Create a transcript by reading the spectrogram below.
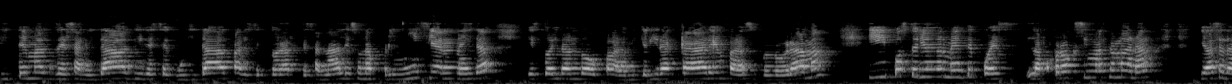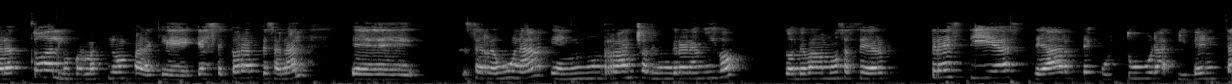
y temas de sanidad y de seguridad para el sector artesanal. Es una primicia, Neida, que estoy dando para mi querida Karen, para su programa. Y posteriormente, pues la próxima semana ya se dará toda la información para que el sector artesanal eh, se reúna en un rancho de un gran amigo donde vamos a hacer tres días de arte, cultura y venta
